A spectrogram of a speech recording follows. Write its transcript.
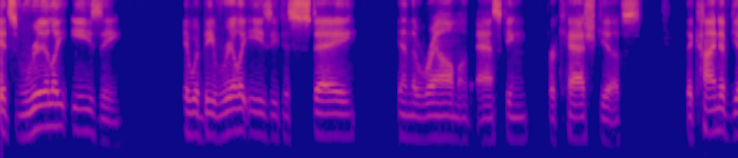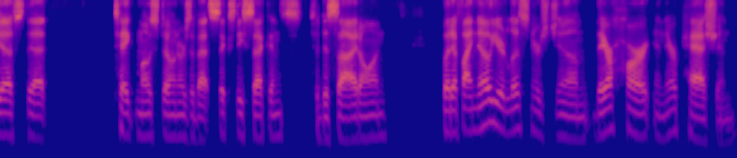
It's really easy. It would be really easy to stay in the realm of asking for cash gifts, the kind of gifts that take most donors about 60 seconds to decide on. But if I know your listeners, Jim, their heart and their passion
